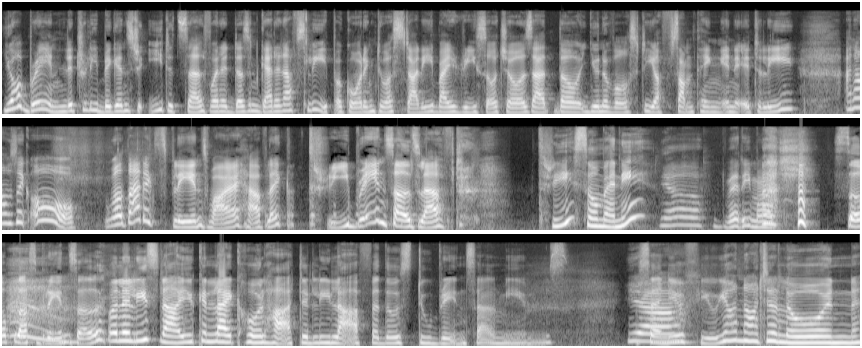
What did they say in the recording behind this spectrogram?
Your brain literally begins to eat itself when it doesn't get enough sleep, according to a study by researchers at the University of something in Italy. And I was like, oh, well, that explains why I have like three brain cells left. Three? So many? Yeah, very much. Surplus brain cell. Well, at least now you can like wholeheartedly laugh at those two brain cell memes. Send you a few. You're not alone.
